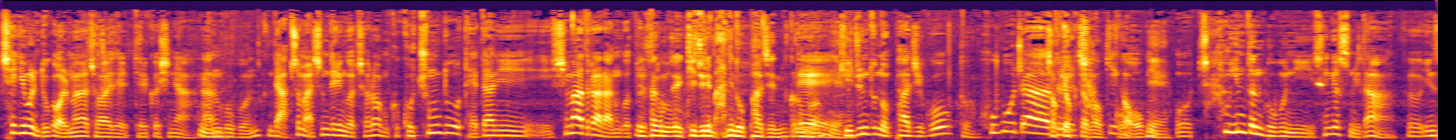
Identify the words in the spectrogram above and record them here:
책임을 누가 얼마나 져야 될, 될 것이냐라는 음. 부분. 근데 앞서 말씀드린 것처럼 그 고충도 대단히 심하더라라는 것도 인사검증 기준이 많이 높아진 그런 네, 거. 예. 기준도 높아지고 또 후보자들을 찾기가 없고, 어, 예. 어, 참 힘든 부분이 생겼습니다. 그 인,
